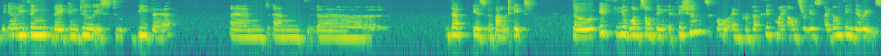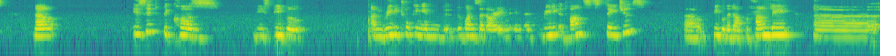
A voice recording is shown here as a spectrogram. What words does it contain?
the only thing they can do is to be there and and uh, that is about it. So if you want something efficient or and productive, my answer is I don't think there is. Now, is it because these people, I'm really talking in the, the ones that are in, in really advanced stages, uh, people that are profoundly uh,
